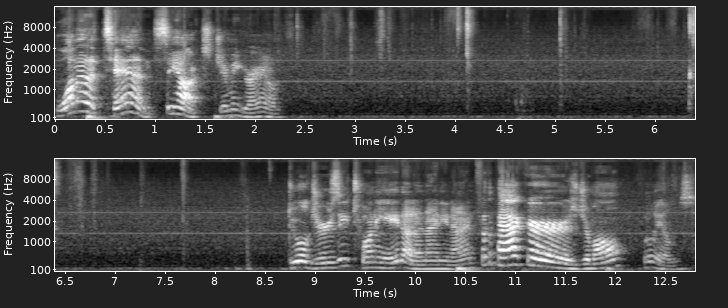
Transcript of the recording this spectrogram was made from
One out of ten. Seahawks, Jimmy Graham. Dual jersey, 28 out of 99. For the Packers, Jamaal Williams.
